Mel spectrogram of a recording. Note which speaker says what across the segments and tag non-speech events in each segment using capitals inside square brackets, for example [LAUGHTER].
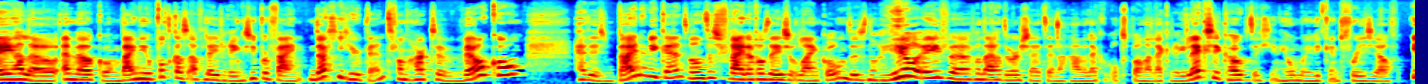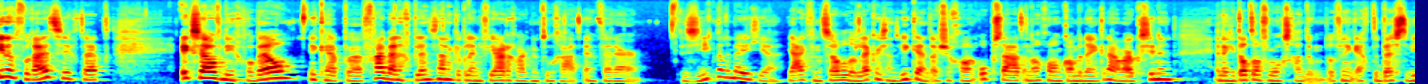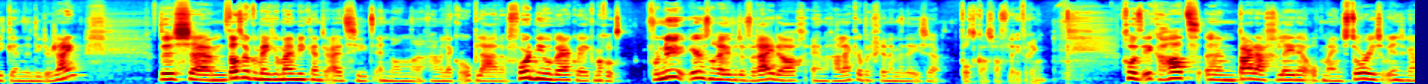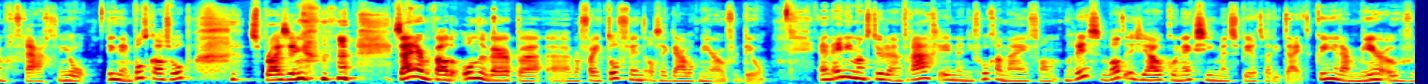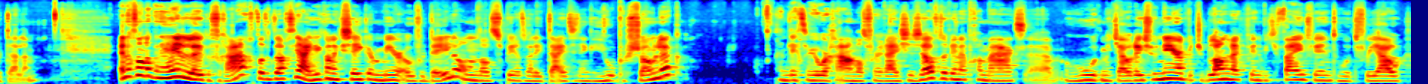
Speaker 1: Hey, hallo en welkom bij een nieuwe podcastaflevering. Super fijn dat je hier bent. Van harte welkom. Het is bijna weekend, want het is vrijdag als deze online komt. Dus nog heel even vandaag doorzetten en dan gaan we lekker ontspannen, lekker relaxen. Ik hoop dat je een heel mooi weekend voor jezelf in het vooruitzicht hebt. Ik zelf in ieder geval wel. Ik heb uh, vrij weinig gepland staan. Ik heb alleen een verjaardag waar ik naartoe ga. En verder zie ik wel een beetje. Ja, ik vind het zelf wel het lekkerste aan het weekend. Als je gewoon opstaat en dan gewoon kan bedenken, nou, waar heb ik zin in? En dat je dat dan vervolgens gaat doen. Dat vind ik echt de beste weekenden die er zijn. Dus um, dat is ook een beetje hoe mijn weekend eruit ziet. En dan uh, gaan we lekker opladen voor de nieuwe werkweek. Maar goed, voor nu eerst nog even de vrijdag. En we gaan lekker beginnen met deze podcastaflevering. Goed, ik had een paar dagen geleden op mijn stories op Instagram gevraagd van... joh, ik neem podcast op. [LAUGHS] Surprising. [LAUGHS] Zijn er bepaalde onderwerpen uh, waarvan je tof vindt als ik daar wat meer over deel? En één iemand stuurde een vraag in en die vroeg aan mij van... Maris, wat is jouw connectie met spiritualiteit? Kun je daar meer over vertellen? En dat vond ik een hele leuke vraag. Dat ik dacht, ja, hier kan ik zeker meer over delen. Omdat spiritualiteit is denk ik heel persoonlijk. Het ligt er heel erg aan wat voor reis je zelf erin hebt gemaakt. Uh, hoe het met jou resoneert, wat je belangrijk vindt, wat je fijn vindt. Hoe het voor jou,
